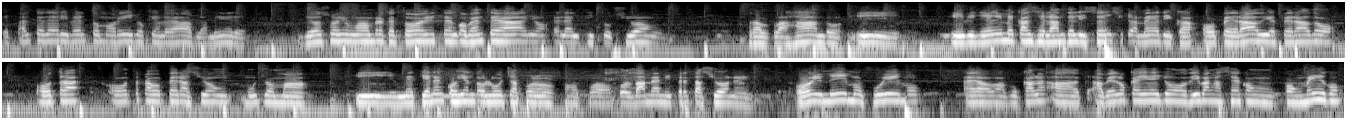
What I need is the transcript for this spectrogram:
de parte de Heriberto Morillo quien le habla. Mire, yo soy un hombre que estoy, tengo 20 años en la institución trabajando y, y vinieron y me cancelan de licencia médica, operado y esperado otra, otra operación mucho más y me tienen cogiendo lucha por, por, darme mis prestaciones. Hoy mismo fuimos eh, a buscar, a, a ver lo que ellos iban a hacer con, conmigo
